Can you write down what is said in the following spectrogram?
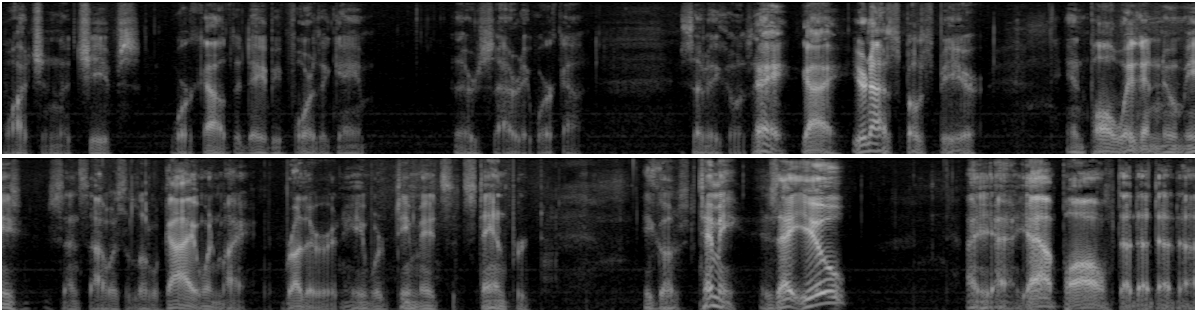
watching the Chiefs work out the day before the game, their Saturday workout. Somebody goes, Hey, guy, you're not supposed to be here. And Paul Wiggin knew me since I was a little guy when my brother and he were teammates at Stanford. He goes, Timmy, is that you? I, yeah, Paul. Da, da, da, da.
